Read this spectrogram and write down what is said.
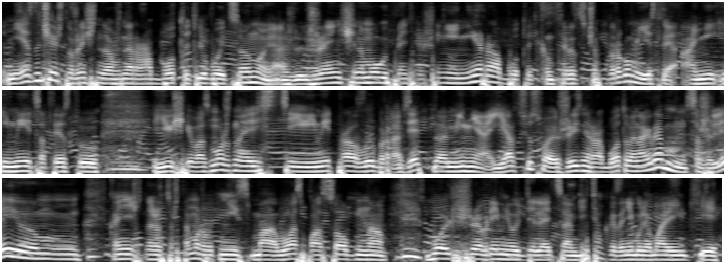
не означает, что женщины должны работать любой ценой, а женщины могут принять решение не работать, концентрироваться в чем-то другом, если они имеют соответствующие возможности и имеют право выбора. Взять на меня. Я всю свою жизнь работаю. Иногда сожалею, конечно же, то, что, может быть, не была способна больше времени уделять своим детям, когда они были маленькие.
